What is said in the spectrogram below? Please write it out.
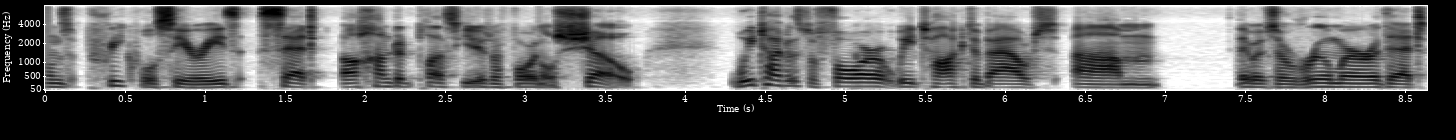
Thrones prequel series set 100 plus years before the show. We talked about this before. We talked about um, there was a rumor that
